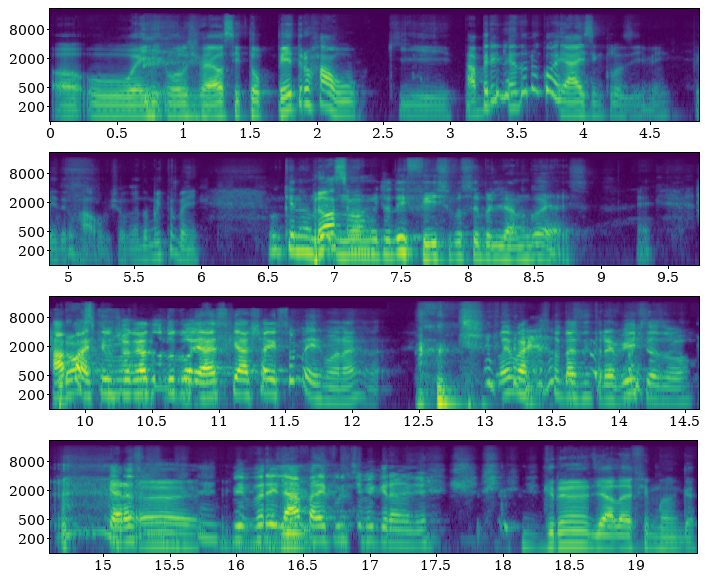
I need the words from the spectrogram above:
O, o, o Joel citou Pedro Raul, que tá brilhando no Goiás, inclusive, hein? Pedro Raul, jogando muito bem. O que não, Próximo. não é muito difícil você brilhar no Goiás. Rapaz, tem um jogador do Goiás que acha isso mesmo, né? Lembra das entrevistas, ô? Quero É, brilhar para ir para um time grande. grande Aleph Manga.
